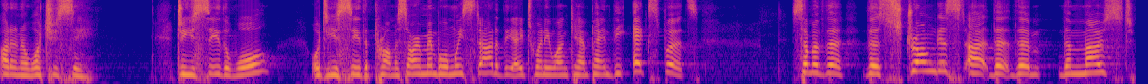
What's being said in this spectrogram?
I don't know what you see. Do you see the wall or do you see the promise? I remember when we started the A21 campaign, the experts, some of the, the strongest, uh, the, the, the most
